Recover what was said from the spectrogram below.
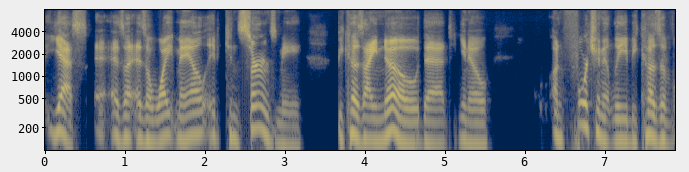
yes, as a as a white male, it concerns me because I know that you know, unfortunately, because of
